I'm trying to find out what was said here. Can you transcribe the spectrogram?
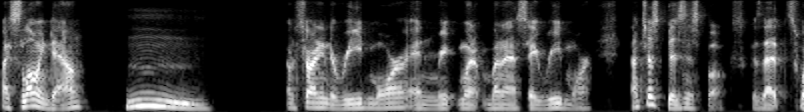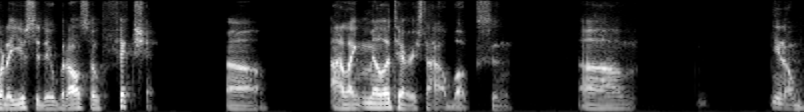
by slowing down, Hmm. I'm starting to read more. And re- when, when I say read more, not just business books, because that's what I used to do, but also fiction. Uh, I like military style books and, um, you know,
